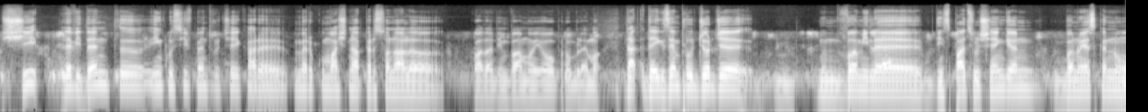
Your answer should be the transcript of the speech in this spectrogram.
și, evident, uh, inclusiv pentru cei care merg cu mașina personală, coada din vamă e o problemă. Dar, de exemplu, George, în vămile din spațiul Schengen, bănuiesc că nu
